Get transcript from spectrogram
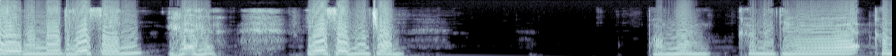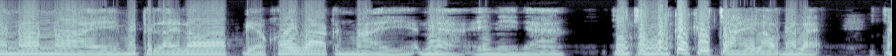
ฏิมันมีผีสิงผีสิงมันชนพอง่วงเข้ามาเถอะเข้ามานอนหน่อย ไม่เป็นไรหรอกเดี๋ยวค่อยว่ากันใหม่เนี่ยไอ้นี่นะจริงๆมันก็คือใจเรานั่นแหละ ใจ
